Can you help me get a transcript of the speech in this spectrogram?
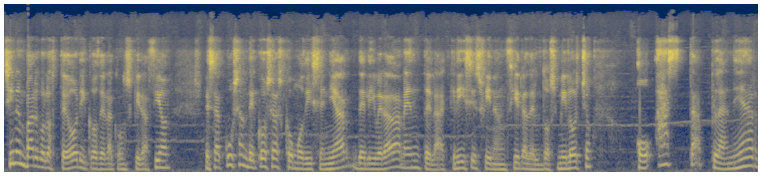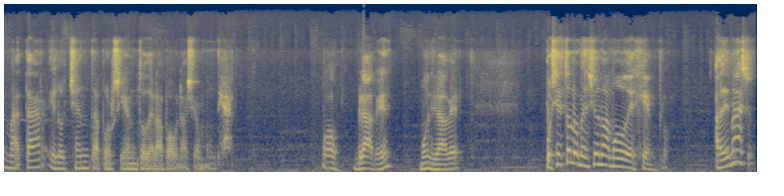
Sin embargo, los teóricos de la conspiración les acusan de cosas como diseñar deliberadamente la crisis financiera del 2008 o hasta planear matar el 80% de la población mundial. Oh, grave, ¿eh? muy grave. Pues esto lo menciono a modo de ejemplo. Además,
